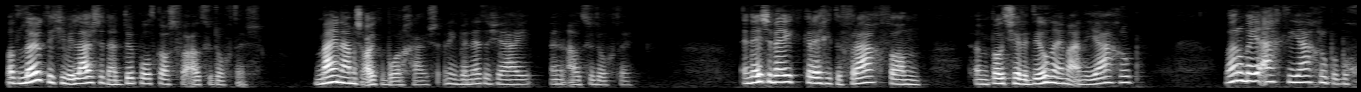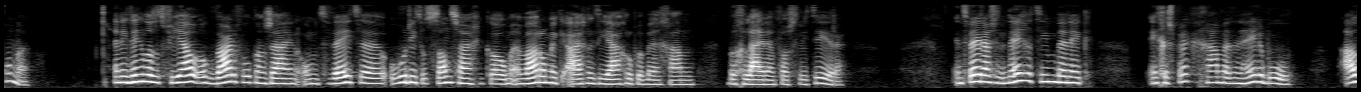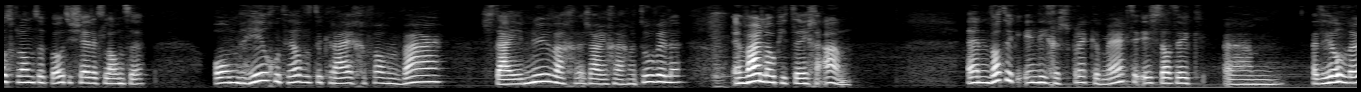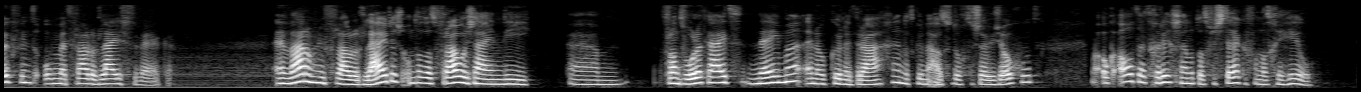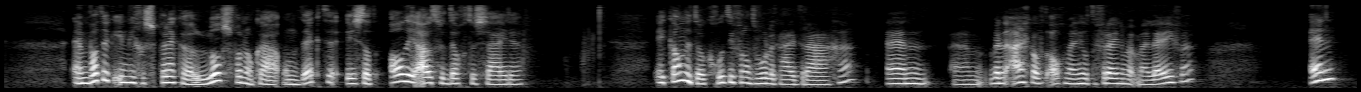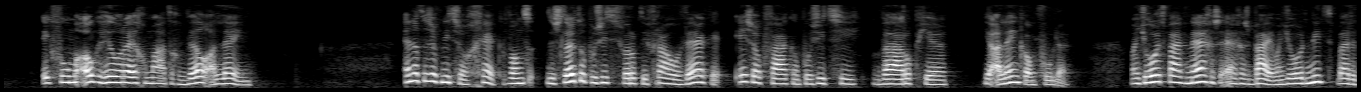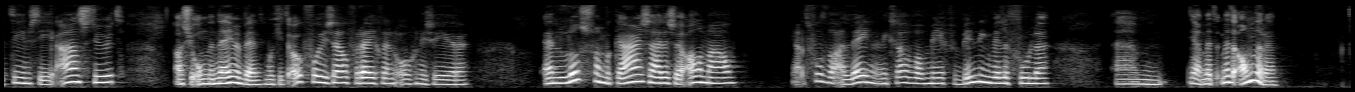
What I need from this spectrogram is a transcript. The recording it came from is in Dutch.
Wat leuk dat je weer luistert naar de podcast voor oudste dochters. Mijn naam is Aike Borghuis en ik ben net als jij een oudste dochter. En deze week kreeg ik de vraag van een potentiële deelnemer aan de jaargroep: waarom ben je eigenlijk de jaargroepen begonnen? En ik denk dat het voor jou ook waardevol kan zijn om te weten hoe die tot stand zijn gekomen en waarom ik eigenlijk de jaargroepen ben gaan begeleiden en faciliteren. In 2019 ben ik in gesprek gegaan met een heleboel oud-klanten, potentiële klanten om heel goed helder te krijgen van waar sta je nu, waar zou je graag naartoe willen en waar loop je tegenaan. En wat ik in die gesprekken merkte is dat ik ehm, het heel leuk vind om met vrouwelijke leiders te werken. En waarom nu vrouwelijke leiders? Omdat dat vrouwen zijn die ehm, verantwoordelijkheid nemen en ook kunnen dragen. En dat kunnen oudste dochters sowieso goed. Maar ook altijd gericht zijn op dat versterken van dat geheel. En wat ik in die gesprekken los van elkaar ontdekte, is dat al die oudste dochters zeiden: Ik kan dit ook goed, die verantwoordelijkheid dragen. En um, ben eigenlijk over het algemeen heel tevreden met mijn leven. En ik voel me ook heel regelmatig wel alleen. En dat is ook niet zo gek, want de sleutelposities waarop die vrouwen werken, is ook vaak een positie waarop je je alleen kan voelen. Want je hoort vaak nergens ergens bij, want je hoort niet bij de teams die je aanstuurt als je ondernemer bent, moet je het ook voor jezelf regelen en organiseren. En los van elkaar zeiden ze allemaal: ja, het voelt wel alleen en ik zou wel meer verbinding willen voelen ehm, ja, met, met anderen.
